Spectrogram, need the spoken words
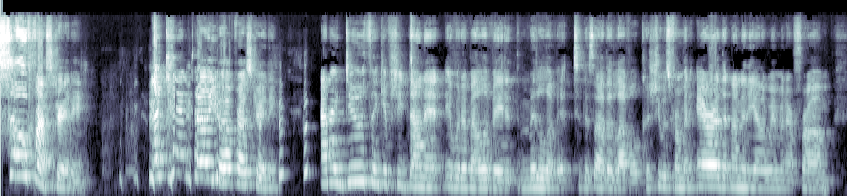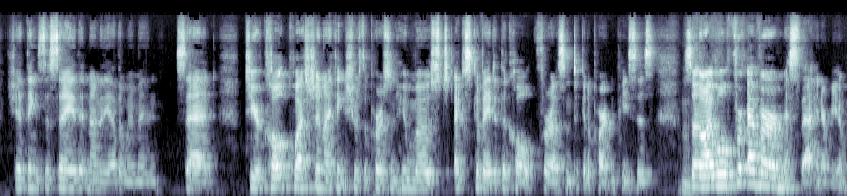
So frustrating. I can't tell you how frustrating. And I do think if she'd done it, it would have elevated the middle of it to this other level because she was from an era that none of the other women are from. She had things to say that none of the other women said. To your cult question, I think she was the person who most excavated the cult for us and took it apart in pieces. Hmm. So I will forever miss that interview.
